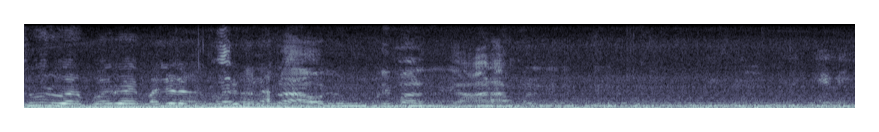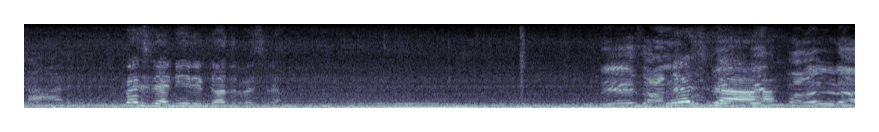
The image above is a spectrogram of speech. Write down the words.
டூர் வர போயிடுவேன் அவருக்கு புரியுமா இருக்கு? ஆடாம இருக்கு பேசுடா நீ ரெண்டு வார்த்தை பேசுடா. பேசுடா. பேசி பேசி பழகுடா.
